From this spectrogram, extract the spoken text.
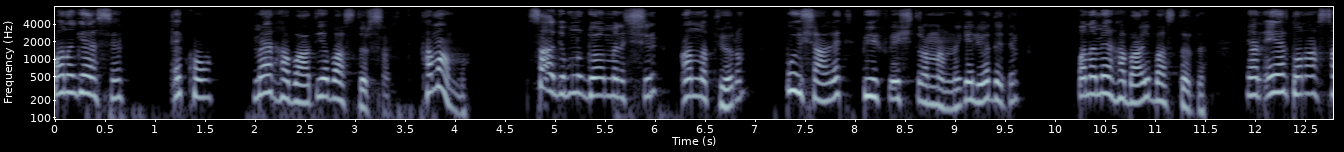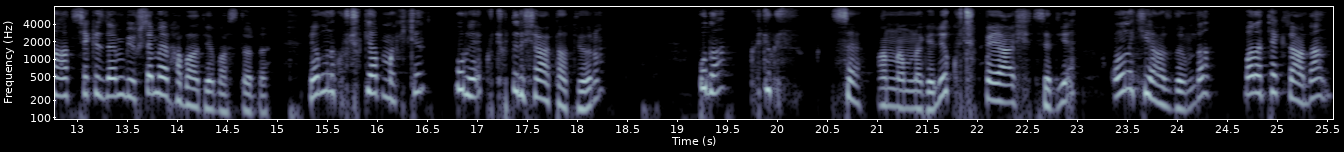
bana gelsin Eko merhaba diye bastırsın. Tamam mı? Sadece bunu görmeniz için anlatıyorum. Bu işaret büyük ve eşit anlamına geliyor dedim. Bana merhabayı bastırdı. Yani eğer dolar saat 8'den büyükse merhaba diye bastırdı. Ben bunu küçük yapmak için buraya küçüktür işareti atıyorum. Bu da küçükse anlamına geliyor. Küçük veya eşitse diye. 12 yazdığımda bana tekrardan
